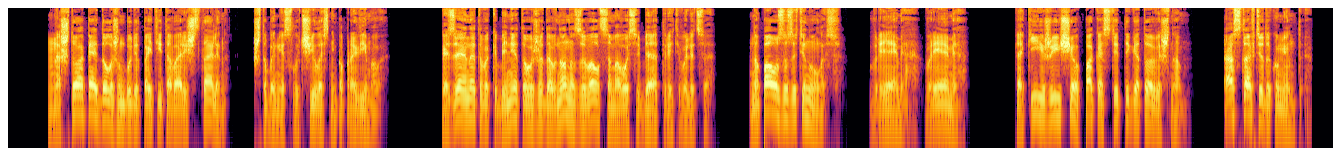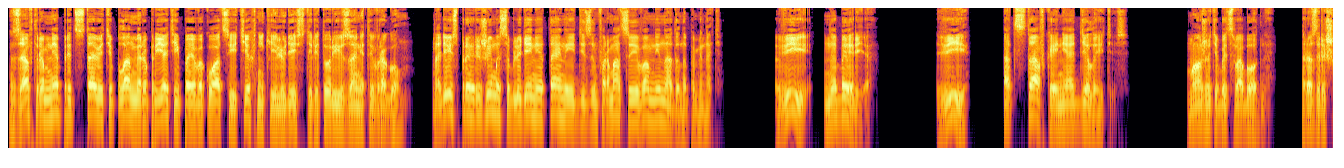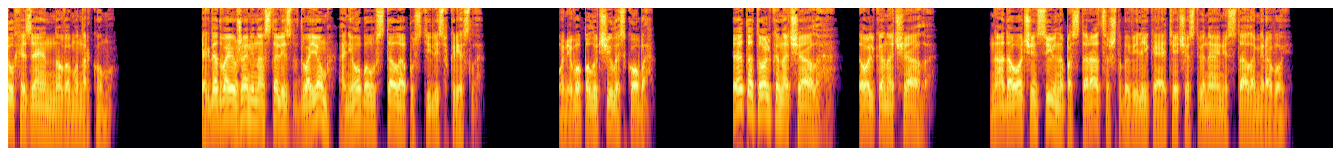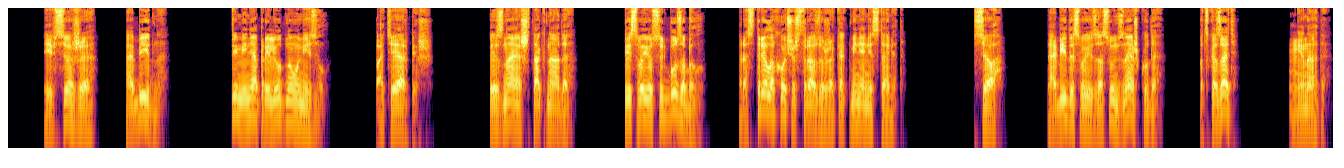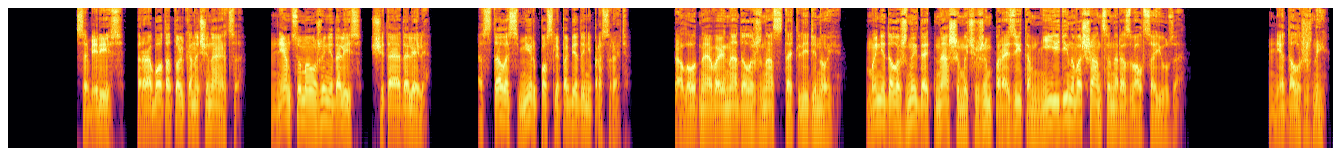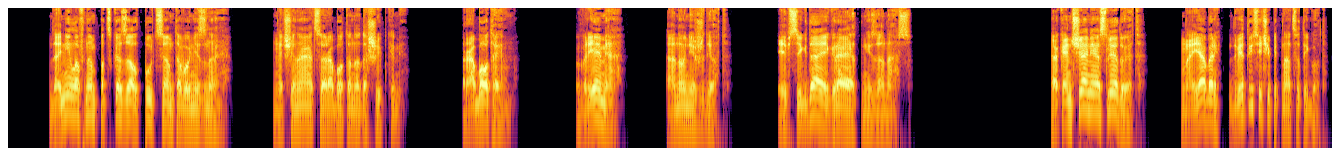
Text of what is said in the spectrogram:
На что опять должен будет пойти товарищ Сталин, чтобы не случилось непоправимого? Хозяин этого кабинета уже давно называл самого себя третьего лица. Но пауза затянулась. Время, время. Какие же еще пакости ты готовишь нам? Оставьте документы. Завтра мне представите план мероприятий по эвакуации техники и людей с территории, занятой врагом. Надеюсь, про режимы соблюдения тайны и дезинформации вам не надо напоминать. Ви, Неберия. Ви, отставкой не отделаетесь. Можете быть свободны, — разрешил хозяин новому наркому. Когда двоюжанины остались вдвоем, они оба устало опустились в кресло. У него получилось, Коба. Это только начало, только начало. Надо очень сильно постараться, чтобы Великая Отечественная не стала мировой. И все же обидно. Ты меня прилюдно унизил. Потерпишь. Ты знаешь, так надо. Ты свою судьбу забыл? Расстрела хочешь сразу же, как меня не станет. Все. Обиды свои засунь знаешь куда. Подсказать? Не надо. Соберись. Работа только начинается. Немцу мы уже не дались, считай, одолели. Осталось мир после победы не просрать. Холодная война должна стать ледяной. Мы не должны дать нашим и чужим паразитам ни единого шанса на развал Союза. Не должны. Данилов нам подсказал путь, сам того не зная. Начинается работа над ошибками. Работаем. Время, оно не ждет. И всегда играет не за нас. Окончание следует. Ноябрь 2015 год.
